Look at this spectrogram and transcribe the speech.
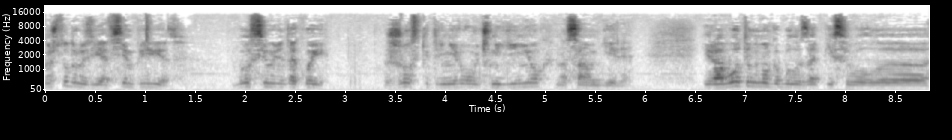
Ну что, друзья, всем привет. Был сегодня такой жесткий тренировочный денек, на самом деле. И работы много было, записывал э,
